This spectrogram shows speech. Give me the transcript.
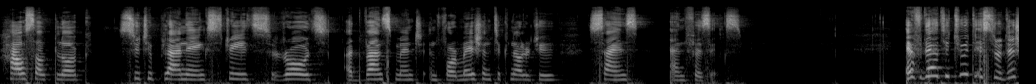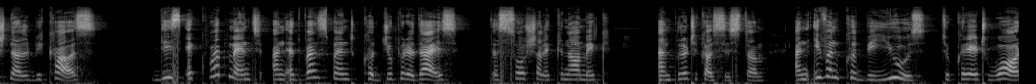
house outlook, city planning, streets, roads, advancement, information technology, science, and physics. If the attitude is traditional because this equipment and advancement could jeopardize the social, economic, and political system, and even could be used to create war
